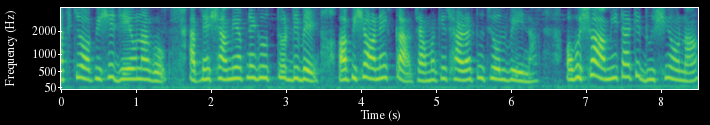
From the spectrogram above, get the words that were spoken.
আজকে অফিসে যেও না গো, আপনার স্বামী আপনাকে উত্তর দিবে, অফিসে অনেক কাজ, আমাকে ছাড়া তো চলবেই না। অবশ্য আমি তাকে দোষীও না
